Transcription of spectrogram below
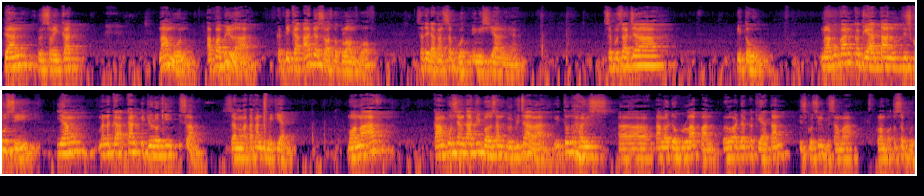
dan berserikat. Namun, apabila ketika ada suatu kelompok, saya tidak akan sebut inisialnya, sebut saja itu melakukan kegiatan diskusi yang menegakkan ideologi Islam. Saya mengatakan demikian. Mohon maaf, kampus yang tadi barusan berbicara itu harus uh, tanggal 28 baru ada kegiatan diskusi bersama kelompok tersebut.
